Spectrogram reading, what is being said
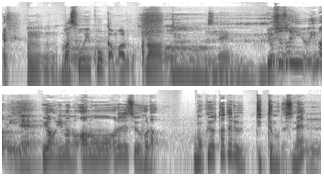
うん。まあ、そういう効果もあるのかなって思いますね。吉田さん今のいいね。いや今のあのあれですよほら目標立てるって言ってもですね、うん、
